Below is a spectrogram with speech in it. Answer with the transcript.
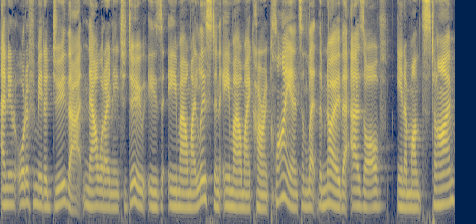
And in order for me to do that, now what I need to do is email my list and email my current clients and let them know that as of in a month's time,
